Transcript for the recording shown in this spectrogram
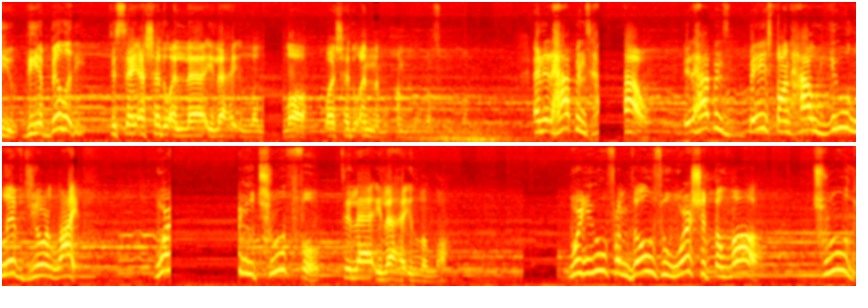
you the ability to say, أَشْهَدُ أَن لَا إِلَهَ إِلَّا and it happens how? It happens based on how you lived your life. Were you truthful to La ilaha illallah? Were you from those who worshipped Allah truly,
